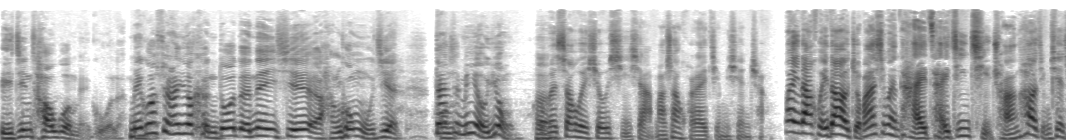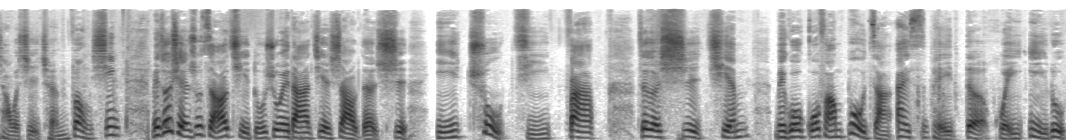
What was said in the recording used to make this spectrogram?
已经超过美国了。美国虽然有很多的那一些航空母舰。但是没有用，我们稍微休息一下，马上回来节目现场。欢迎大家回到九八新闻台财经起床号节目现场，我是陈凤欣。每周选书早起读书为大家介绍的是一触即发，这个是前美国国防部长艾斯培的回忆录。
